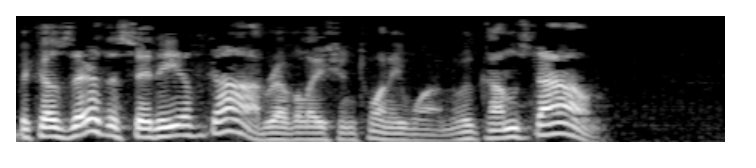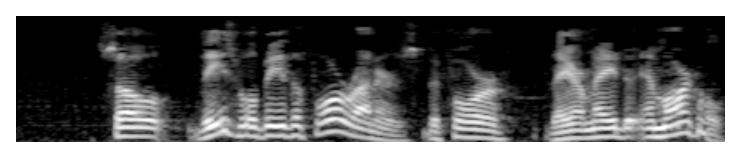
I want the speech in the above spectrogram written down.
Because they're the city of God, Revelation 21, who comes down. So these will be the forerunners before they are made immortal.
